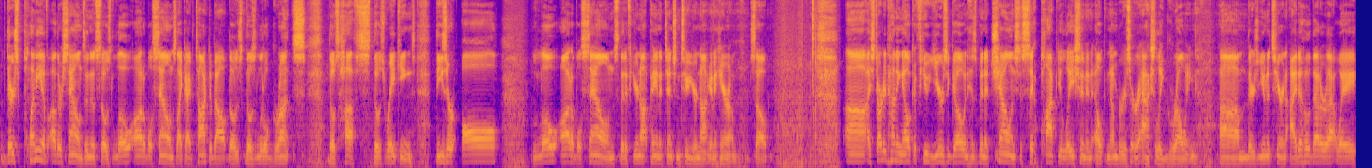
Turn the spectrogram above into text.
There's plenty of other sounds, and it's those low audible sounds, like I've talked about, those those little grunts, those huffs, those rakings. These are all low audible sounds that if you're not paying attention to, you're not going to hear them. So uh, I started hunting elk a few years ago and has been a challenge to say population and elk numbers are actually growing. Um, there's units here in Idaho that are that way.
